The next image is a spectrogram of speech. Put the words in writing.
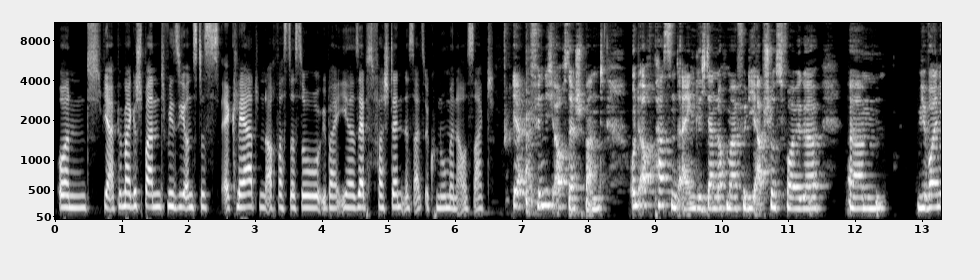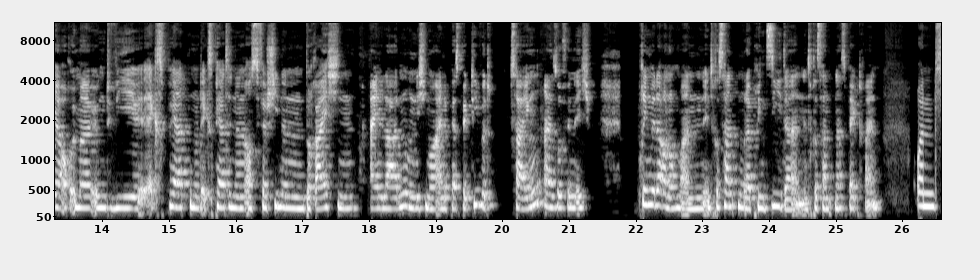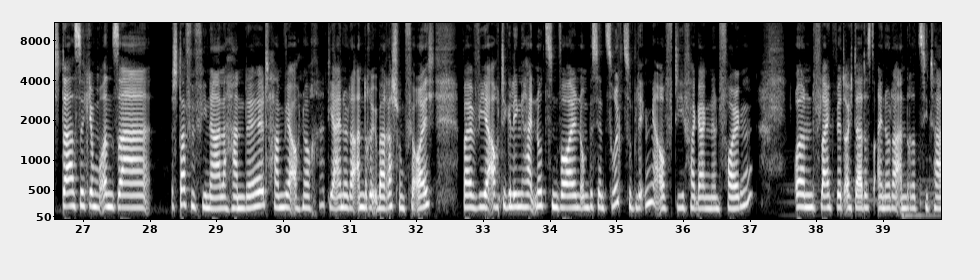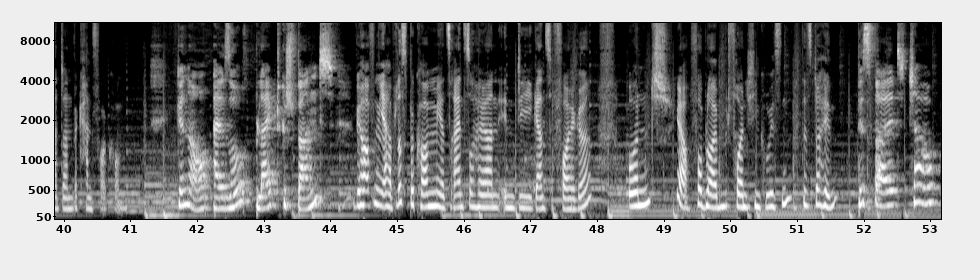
Und ja, ich bin mal gespannt, wie sie uns das erklärt und auch was das so über ihr Selbstverständnis als Ökonomin aussagt. Ja, finde ich auch sehr spannend. Und auch passend eigentlich dann nochmal für die Abschlussfolge. Ähm, wir wollen ja auch immer irgendwie Experten und Expertinnen aus verschiedenen Bereichen einladen und nicht nur eine Perspektive zeigen. Also finde ich, bringen wir da auch nochmal einen interessanten oder bringt sie da einen interessanten Aspekt rein. Und da es sich um unser Staffelfinale handelt, haben wir auch noch die eine oder andere Überraschung für euch, weil wir auch die Gelegenheit nutzen wollen, um ein bisschen zurückzublicken auf die vergangenen Folgen. Und vielleicht wird euch da das eine oder andere Zitat dann bekannt vorkommen. Genau, also bleibt gespannt. Wir hoffen, ihr habt Lust bekommen, jetzt reinzuhören in die ganze Folge. Und ja, verbleiben mit freundlichen Grüßen. Bis dahin. Bis bald. Ciao.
